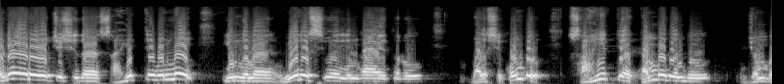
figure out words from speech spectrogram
ಒಡೆಯರು ರಚಿಸಿದ ಸಾಹಿತ್ಯವನ್ನೇ ಇಂದಿನ ವೀರಶೈವ ಲಿಂಗಾಯತರು ಬಳಸಿಕೊಂಡು ಸಾಹಿತ್ಯ ತಂಬದೆಂದು ಜಂಬ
